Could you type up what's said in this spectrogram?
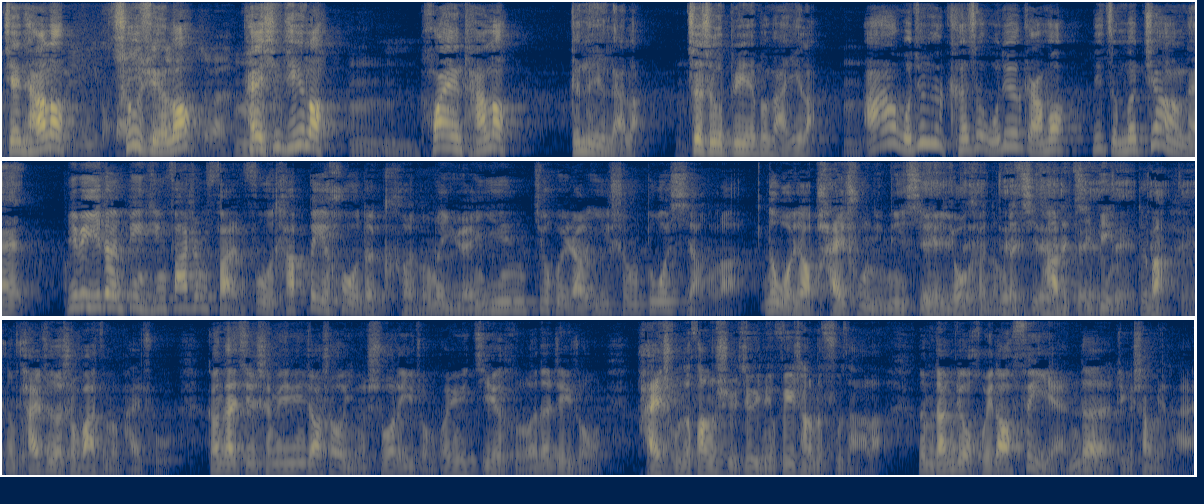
检查喽，抽血喽，拍 CT 喽，嗯，化验痰喽，跟着就来了。这时候病人不满意了，啊，我就是咳嗽，我就是感冒，你怎么这样来？因为一旦病情发生反复，它背后的可能的原因就会让医生多想了。那我要排除你那些有可能的其他的疾病，对吧？那排除的手法怎么排除？刚才其实陈培军教授已经说了一种关于结核的这种排除的方式，就已经非常的复杂了。那么咱们就回到肺炎的这个上面来，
